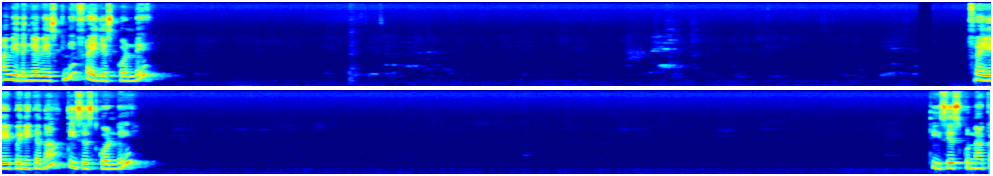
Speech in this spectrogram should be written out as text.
ఆ విధంగా వేసుకుని ఫ్రై చేసుకోండి. ఫ్రై అయిపోయినాయి కదా తీసేసుకోండి. తీసేసుకున్నాక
